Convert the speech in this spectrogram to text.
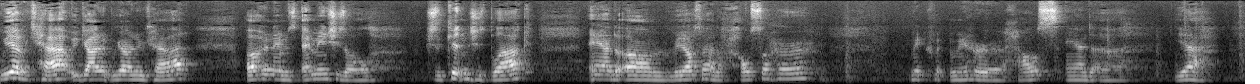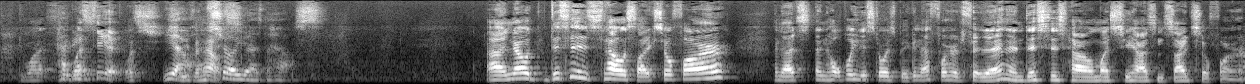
We have a cat. We got it. We got a new cat. Uh, her name is Emmy. She's all, she's a kitten. She's black, and um, we also had a house of her. Made, made her a house, and uh, yeah, You want? Happy- let's see it. Let's yeah. see show you guys the house. I know this is how it's like so far, and that's and hopefully the store is big enough for her to fit in. And this is how much she has inside so far.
